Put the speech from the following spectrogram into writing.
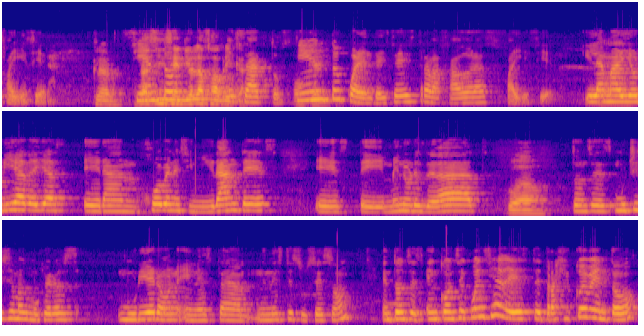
fallecieran. Claro, se incendió la fábrica. Exacto, 146 trabajadoras fallecieron. Y la mayoría de ellas eran jóvenes inmigrantes, este, menores de edad. Wow. Entonces, muchísimas mujeres murieron en, esta, en este suceso. Entonces, en consecuencia de este trágico evento,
